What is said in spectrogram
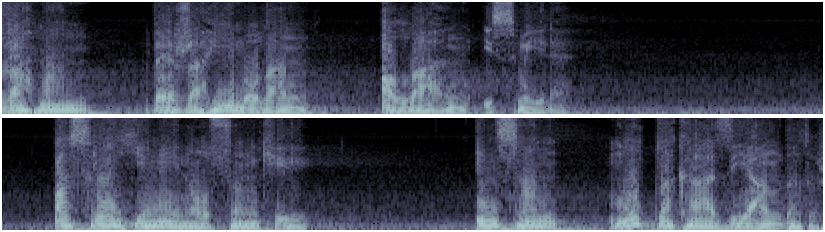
Rahman ve Rahim olan Allah'ın ismiyle. Asra yemin olsun ki, insan mutlaka ziyandadır.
